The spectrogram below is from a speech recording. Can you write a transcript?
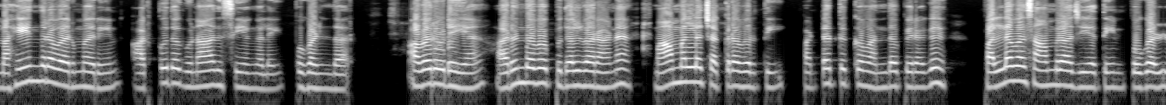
மகேந்திரவர்மரின் அற்புத குணாதிசயங்களை புகழ்ந்தார். அவருடைய அருந்தவ புதல்வரான மாமல்ல சக்கரவர்த்தி பட்டத்துக்கு வந்த பிறகு பல்லவ சாம்ராஜ்யத்தின் புகழ்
